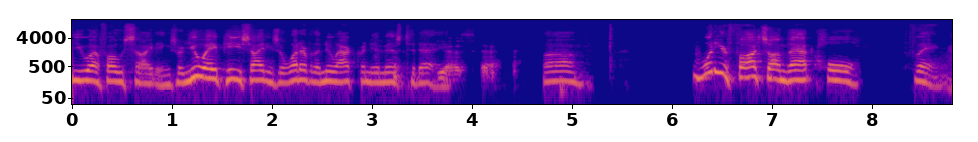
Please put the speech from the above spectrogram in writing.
UFO sightings or UAP sightings or whatever the new acronym is today. yes. uh, what are your thoughts on that whole thing?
